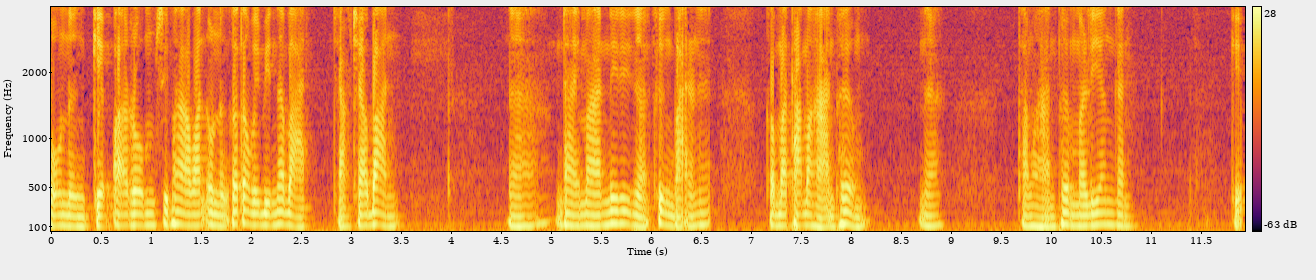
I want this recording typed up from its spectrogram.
องค์หนึ่งเก็บอารมณ์สิบห้าวัน องค์หนึ่งก็ต้องไปบินทบาทจากชาวบ้านนะได้มานิดหน่อยครึ่งบาทนะก็มาทำอาหารเพิ่มนะทำอาหารเพิ่มมาเลี้ยงกัน เก็บ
